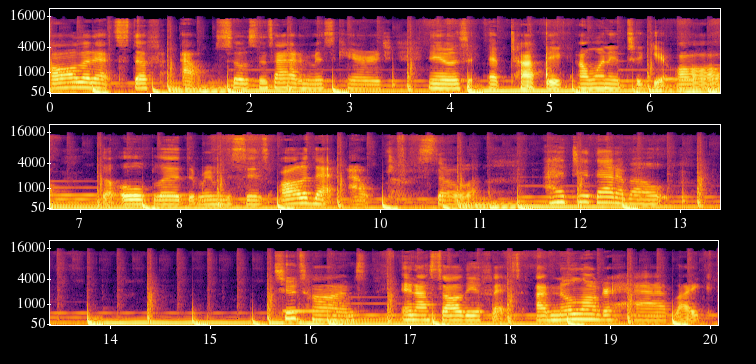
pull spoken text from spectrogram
all of that stuff out. So since I had a miscarriage and it was ectopic, I wanted to get all the old blood, the reminiscence, all of that out. So I did that about two times and I saw the effects. I no longer had like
